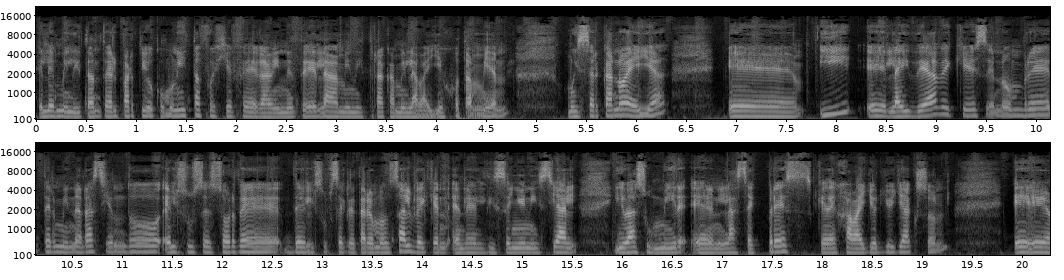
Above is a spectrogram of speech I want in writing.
Él es militante del Partido Comunista, fue jefe de gabinete de la ministra Camila Vallejo también, muy cercano a ella. Eh, y eh, la idea de que ese nombre terminara siendo el sucesor de- del subsecretario Monsalve, que en, en el diseño inicial iba a asumir en la SECPRES que dejaba Giorgio Jackson, eh,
